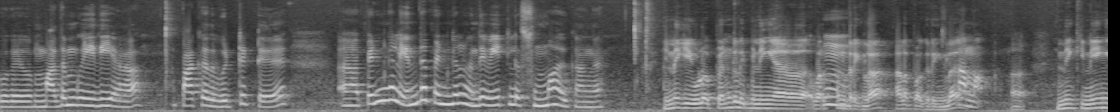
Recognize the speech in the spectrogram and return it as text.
ஒரு மதம் ரீதியாக பார்க்கறத விட்டுட்டு பெண்கள் எந்த பெண்கள் வந்து வீட்டில் சும்மா இருக்காங்க? இன்னைக்கு இவ்வளவு பெண்கள் இப்ப நீங்க ஒர்க் பண்றீங்களா? வேலை பாக்குறீங்களா ஆமா. ஆ. இன்னைக்கு நீங்க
